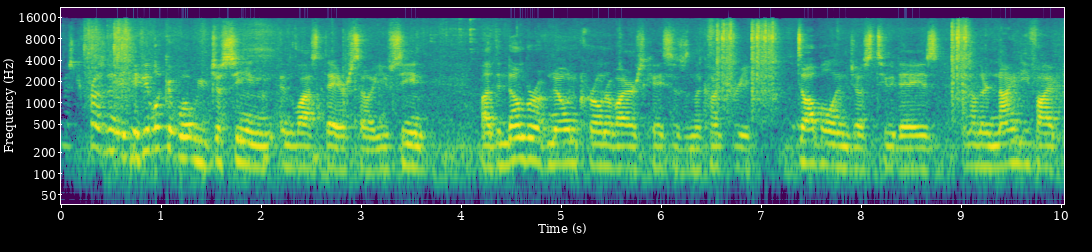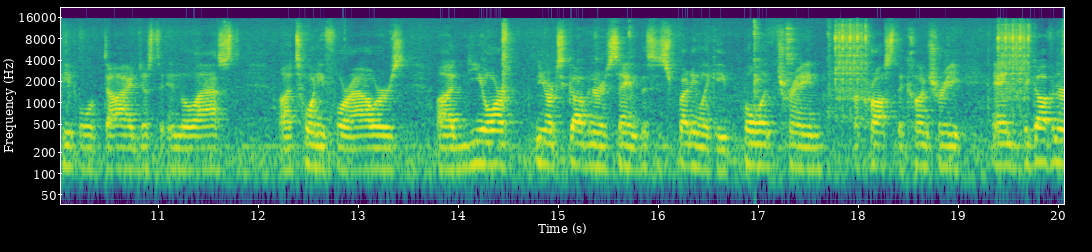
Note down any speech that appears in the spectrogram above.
Mr. President, if you look at what we've just seen in the last day or so, you've seen uh, the number of known coronavirus cases in the country double in just two days. Another 95 people have died just in the last uh, 24 hours. Uh, New York, New York's governor is saying this is spreading like a bullet train across the country, and the governor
